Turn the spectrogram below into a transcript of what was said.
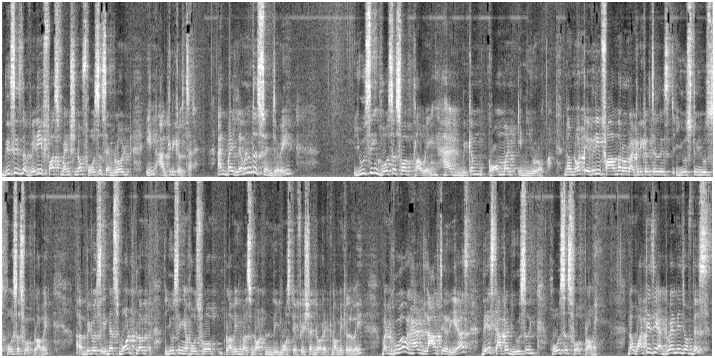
This is the very first mention of horses employed in agriculture. And by 11th century, using horses for plowing had become common in Europe. Now, not every farmer or agriculturalist used to use horses for plowing. Uh, because in a small plot using a horse for plowing was not the most efficient or economical way but whoever had large areas they started using horses for plowing now what is the advantage of this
